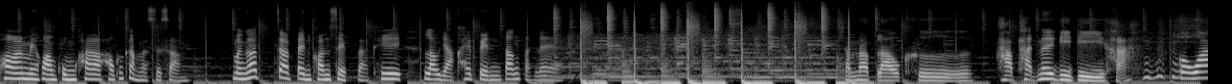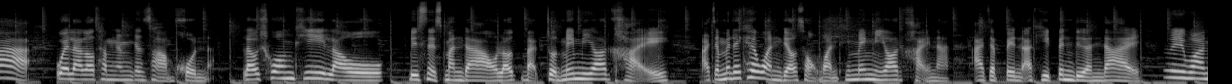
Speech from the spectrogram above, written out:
พอมันมีความคุ้มค่าเขาก็กลับมาซื้อซ้ำมันก็จะเป็นคอนเซปต์แบบที่เราอยากให้เป็นตั้งแต่แรก สำหรับเราคือหาพาร์ทเนอร์ดีๆ ค่ะ ก็ว่าเวลาเราทำงานกัน 3 คนอะแล้วช่วงที่เรา business มันดาวแล้วแบบจนไม่มียอดขายอาจจะไม่ได้แค่วันเดียว 2 วันที่ไม่มียอดขายนะ อาจจะเป็นอาทิตย์เป็นเดือนได้มีวัน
